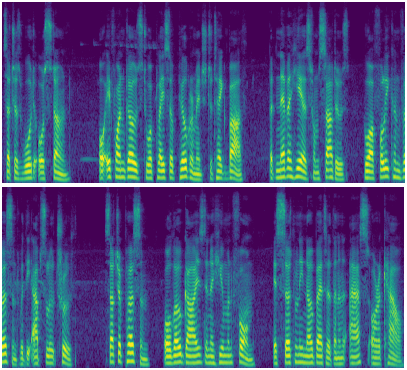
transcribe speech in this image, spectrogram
such as wood or stone, or if one goes to a place of pilgrimage to take bath, but never hears from sadhus who are fully conversant with the absolute truth, such a person, although guised in a human form, is certainly no better than an ass or a cow.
